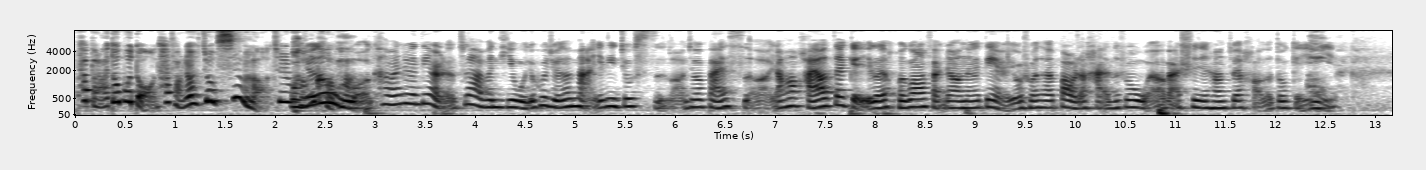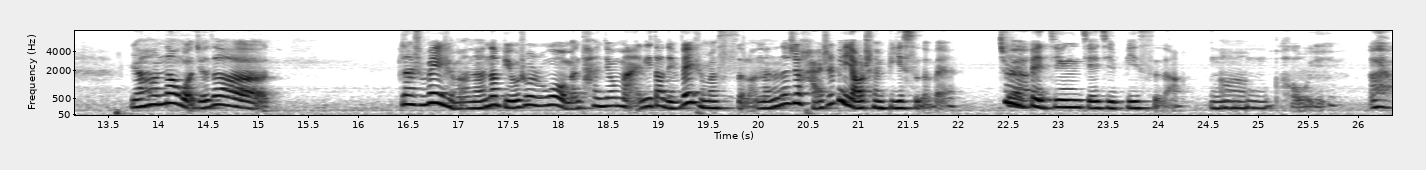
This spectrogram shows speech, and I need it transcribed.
他本来都不懂，他反正就信了，这就很可怕。我看完这个电影的最大问题，我就会觉得马伊琍就死了，就白死了，然后还要再给一个回光返照。那个电影又说他抱着孩子说我要把世界上最好的都给你，然后那我觉得。那是为什么呢？那比如说，如果我们探究马伊琍到底为什么死了呢？那就还是被姚晨逼死的呗，就是被精英阶级逼死的。嗯，毫无意义。哎，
